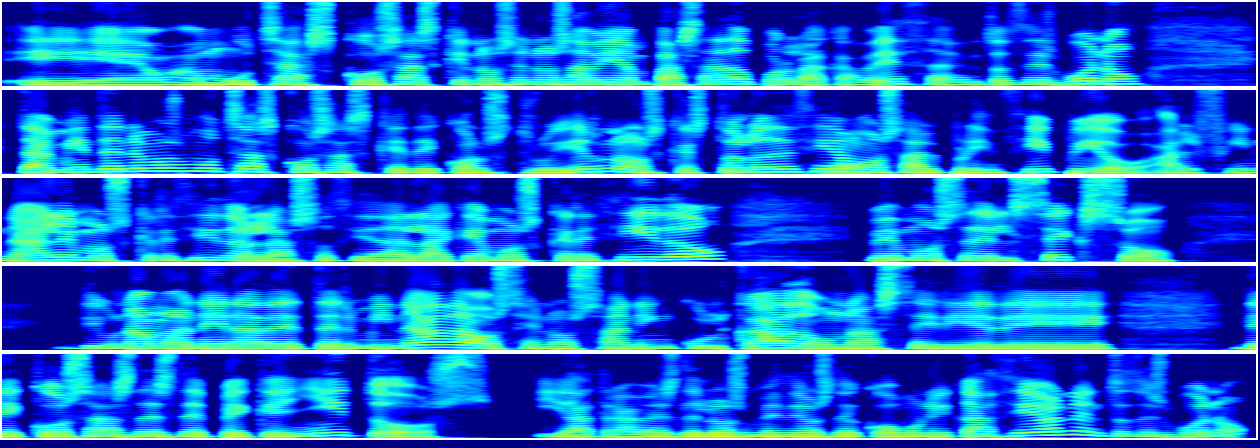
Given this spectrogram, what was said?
eh, a muchas cosas que no se nos habían pasado por la cabeza. Entonces, bueno, también tenemos muchas cosas que deconstruirnos, que esto lo decíamos al principio. Al final hemos crecido en la sociedad en la que hemos crecido, vemos el sexo de una manera determinada o se nos han inculcado una serie de, de cosas desde pequeñitos y a través de los medios de comunicación. Entonces, bueno,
